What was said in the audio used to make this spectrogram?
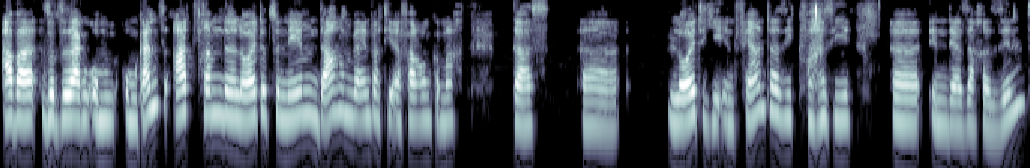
aber sozusagen, um, um ganz artfremde Leute zu nehmen, da haben wir einfach die Erfahrung gemacht, dass äh, Leute, je entfernter sie quasi äh, in der Sache sind,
